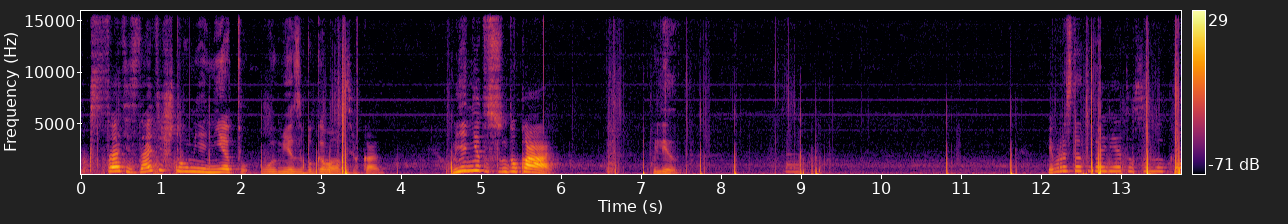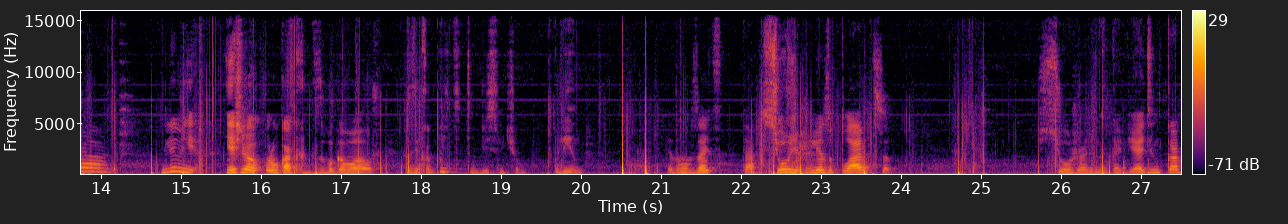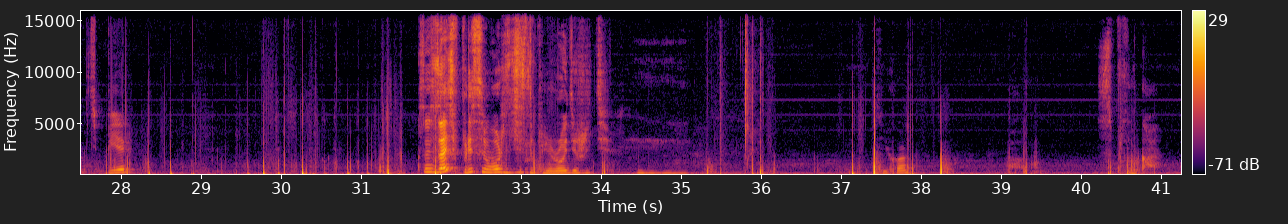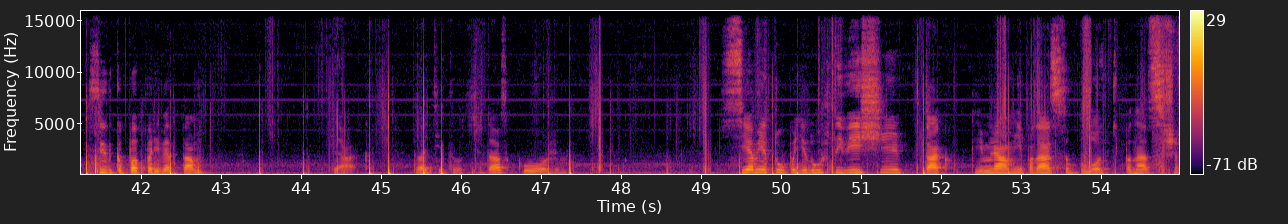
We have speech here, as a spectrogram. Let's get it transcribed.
Кстати, знаете, что у меня нету? Ой, меня забаговал сверкает. У меня нету сундука. Блин. Я просто туда нету сундука. Блин, мне... мне еще рука как-то забаговалась. Подожди, как будет с мечом? Блин. Я думал взять так, все, у меня железо плавится. Все, жареная говядинка. Теперь... Кстати, знаете, в принципе, можно здесь на природе жить. Тихо. Спинка. Свинка папа, ребят, там. Так. Давайте это вот сюда сложим. Все мне тупо не нужны вещи. Так, земля мне понадобится, блоки понадобятся.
